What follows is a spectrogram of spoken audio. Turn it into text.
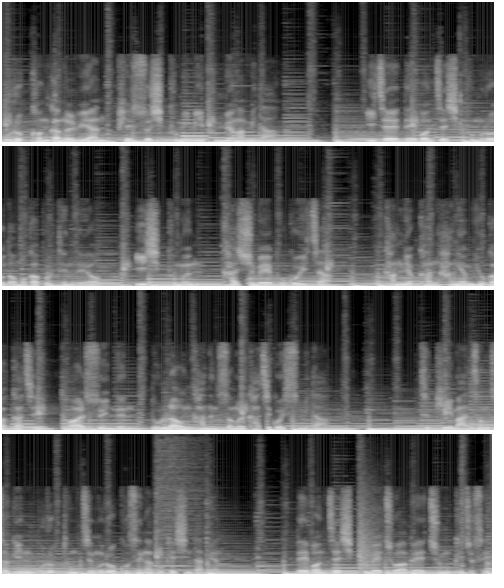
무릎 건강을 위한 필수 식품임이 분명합니다. 이제 네 번째 식품으로 넘어가 볼 텐데요. 이 식품은 칼슘의 보고이자 강력한 항염 효과까지 더할 수 있는 놀라운 가능성을 가지고 있습니다. 특히 만성적인 무릎 통증으로 고생하고 계신다면 네 번째 식품의 조합에 주목해 주세요.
